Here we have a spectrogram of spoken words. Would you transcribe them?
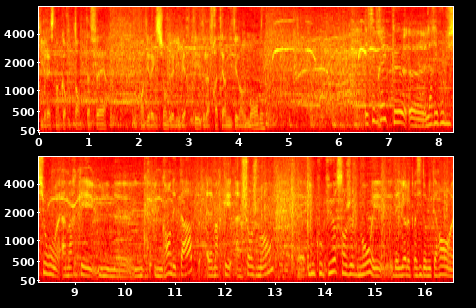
Qu'il reste encore tant à faire en direction de la liberté et de la fraternité dans le monde. Et c'est vrai que euh, la Révolution a marqué une, une, grande étape, elle a marqué un changement, euh, une coupure sans jeu de mots, et d'ailleurs le président Mitterrand euh,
